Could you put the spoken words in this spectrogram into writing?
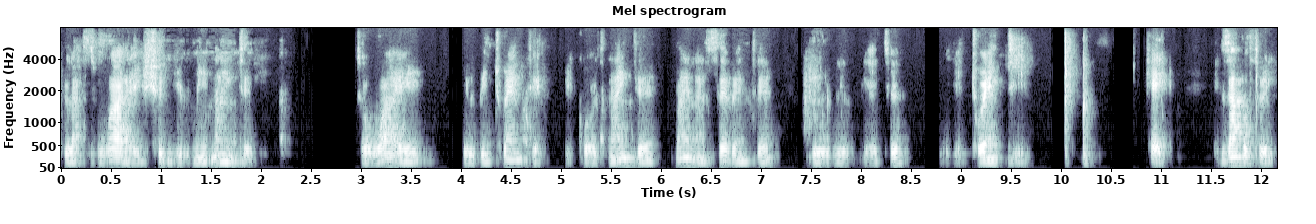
plus y should give me 90. So y will be 20 because 90 minus 70, you will get, will get 20. Okay, example three.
